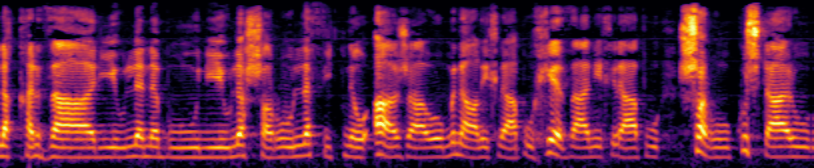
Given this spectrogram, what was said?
لە قەرزاری و لە نەبوونی و لە شەڕ و لە فیتنە و ئاژاوە و مناڵی خراپ و خێزانی خراپ و شەڕ و کوشتار و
